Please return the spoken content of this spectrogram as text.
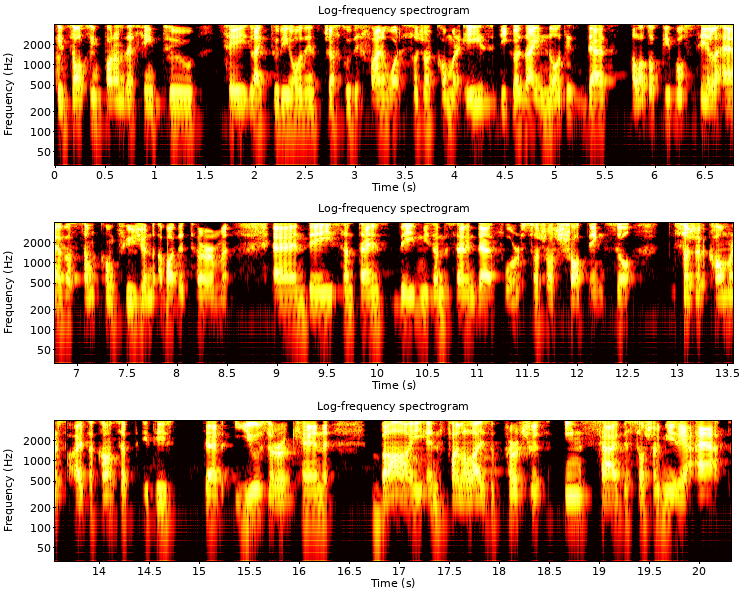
It's also important, I think, to say, like, to the audience, just to define what social commerce is, because I noticed that a lot of people still have some confusion about the term, and they sometimes they misunderstand that for social shopping. So social commerce as a concept, it is that user can buy and finalize the purchase inside the social media app.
